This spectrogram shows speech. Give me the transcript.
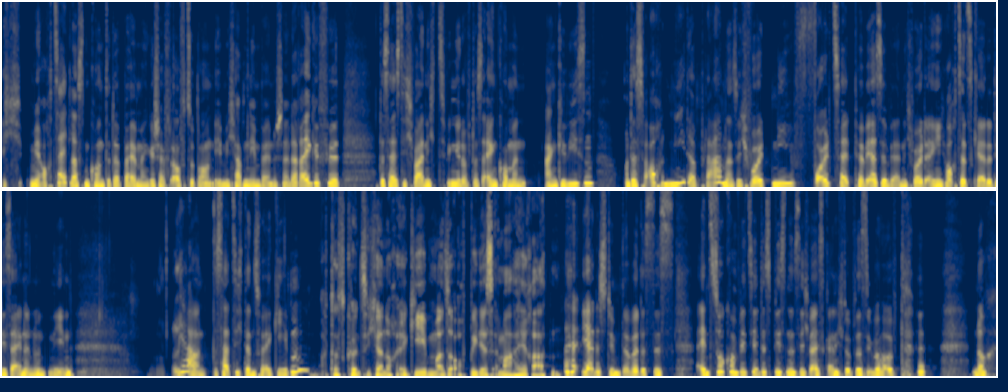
ich mir auch Zeit lassen konnte, dabei mein Geschäft aufzubauen. Eben, ich habe nebenbei eine Schneiderei geführt. Das heißt, ich war nicht zwingend auf das Einkommen angewiesen. Und das war auch nie der Plan. Also ich wollte nie Vollzeit perverse werden. Ich wollte eigentlich Hochzeitskleider designen und nähen. Ja, und das hat sich dann so ergeben. Ach, das könnte sich ja noch ergeben, also auch BDSMer heiraten. Ja, das stimmt, aber das ist ein so kompliziertes Business. Ich weiß gar nicht, ob das überhaupt noch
